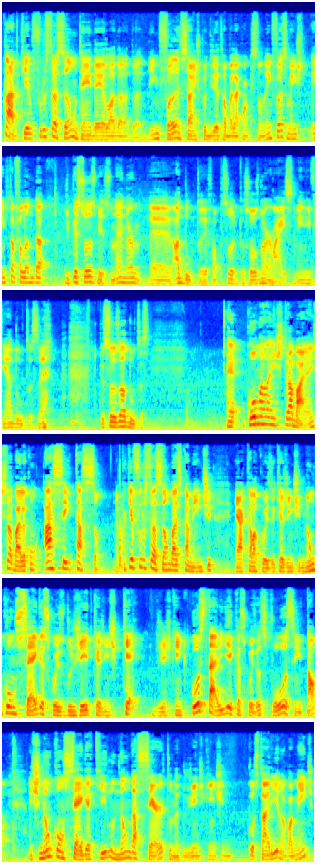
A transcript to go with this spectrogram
claro que a frustração tem a ideia lá da, da infância, a gente poderia trabalhar com a questão da infância, mas a gente está falando da, de pessoas mesmo, né? Norm, é, adultas, eu falo pessoas, pessoas normais, enfim, adultas, né? Pessoas adultas. É, como a gente trabalha? A gente trabalha com aceitação, né? Porque frustração basicamente é aquela coisa que a gente não consegue as coisas do jeito que a gente quer, do jeito que a gente gostaria que as coisas fossem e tal. A gente não consegue aquilo, não dá certo, né, do jeito que a gente gostaria novamente.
